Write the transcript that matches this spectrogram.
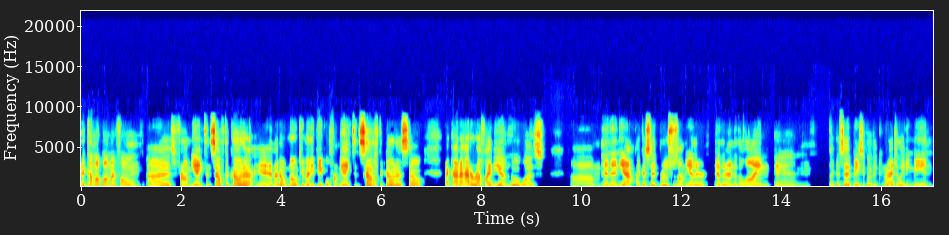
that come up on my phone uh, is from Yankton, South Dakota, and I don't know too many people from Yankton, South Dakota, so I kind of had a rough idea on who it was. Um, and then yeah, like I said, Bruce was on the other other end of the line, and like I said, basically congratulating me. And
